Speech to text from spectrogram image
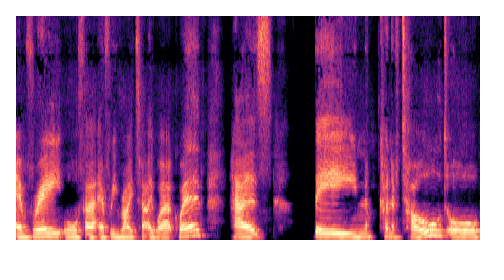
every author, every writer I work with has been kind of told or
